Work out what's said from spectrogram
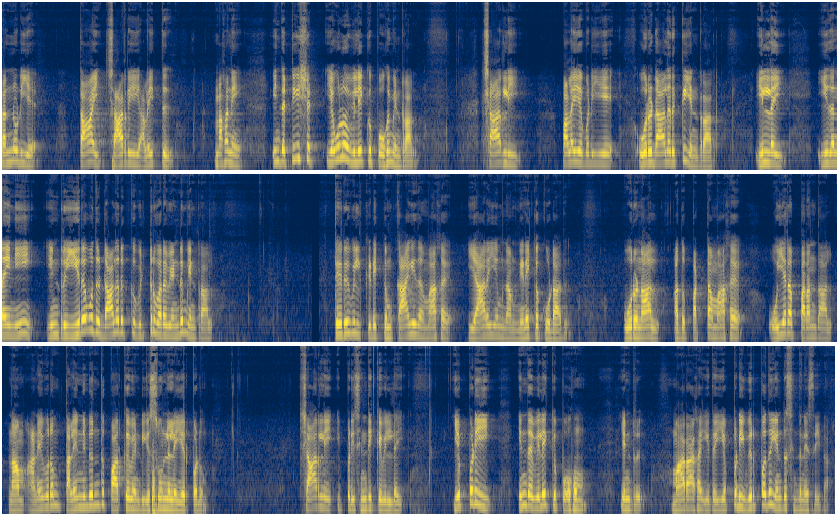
தன்னுடைய தாய் சார்லியை அழைத்து மகனே இந்த டிஷர்ட் எவ்வளோ விலைக்கு போகும்? என்றாள். சார்லி பழையபடியே ஒரு டாலருக்கு என்றார். இல்லை இதனை நீ இன்று இருபது டாலருக்கு விற்று வர வேண்டும் என்றாள். தெருவில் கிடைக்கும் காகிதமாக யாரையும் நாம் நினைக்கக்கூடாது. ஒரு நாள் அது பட்டமாக உயர பறந்தால் நாம் அனைவரும் தலைநிமிர்ந்து பார்க்க வேண்டிய சூழ்நிலை ஏற்படும். சார்லி இப்படி சிந்திக்கவில்லை. எப்படி இந்த விலைக்கு போகும்? என்று மாறாக இதை எப்படி விற்பது என்று சிந்தனை செய்தார்.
